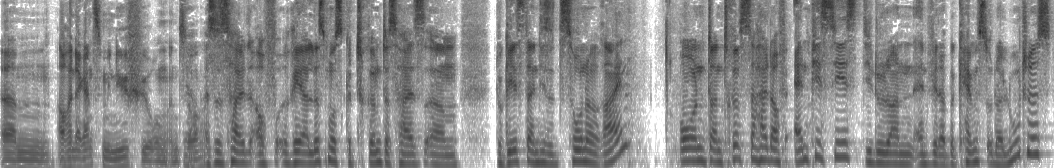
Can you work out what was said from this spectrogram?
Ähm, auch in der ganzen Menüführung und so. Ja, es ist halt auf Realismus getrimmt. Das heißt, ähm, du gehst da in diese Zone rein und dann triffst du halt auf NPCs, die du dann entweder bekämpfst oder lootest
